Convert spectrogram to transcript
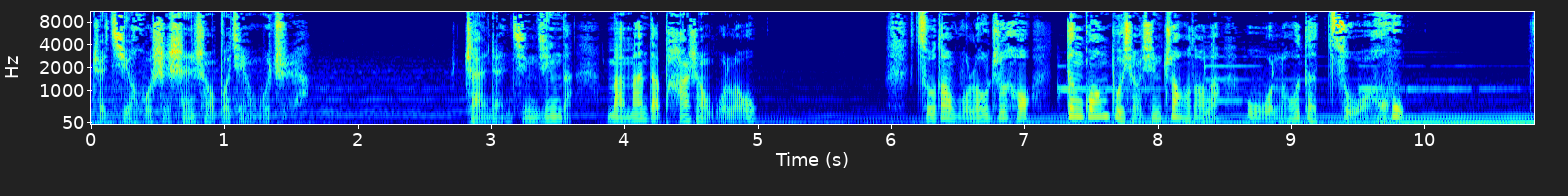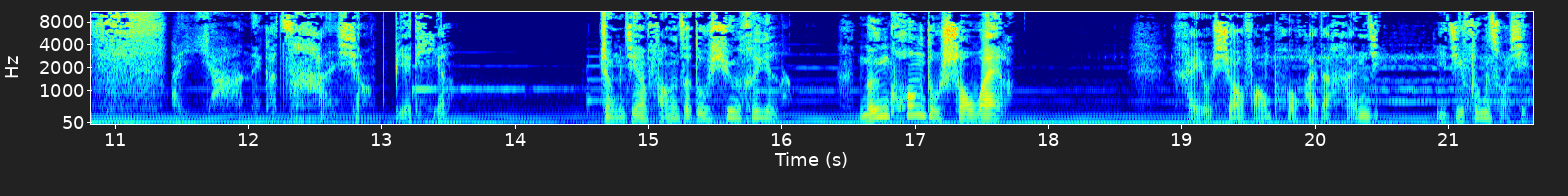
这几乎是伸手不见五指啊！战战兢兢的，慢慢的爬上五楼。走到五楼之后，灯光不小心照到了五楼的左户。哎呀，那个惨象别提了，整间房子都熏黑了，门框都烧歪了，还有消防破坏的痕迹以及封锁线，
